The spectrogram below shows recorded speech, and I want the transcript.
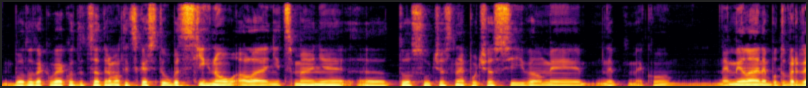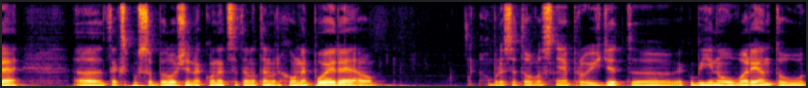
bylo to takové jako docela dramatické, jestli to vůbec stihnou, ale nicméně eh, to současné počasí, velmi ne, jako nemilé nebo tvrdé, eh, tak způsobilo, že nakonec se tenhle ten vrchol nepojede a a bude se to vlastně projíždět jakoby jinou variantou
